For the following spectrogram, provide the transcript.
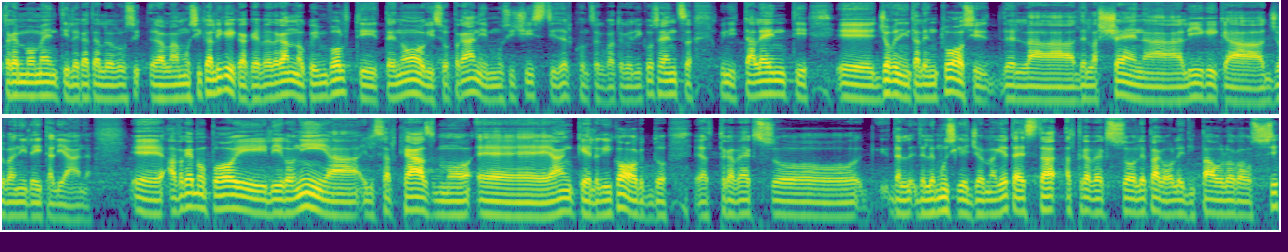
Tre momenti legati alla musica lirica che vedranno coinvolti tenori, soprani e musicisti del Conservatorio di Cosenza, quindi talenti, eh, giovani talentuosi della, della, scena lirica giovanile italiana. Eh, avremo poi l'ironia, il sarcasmo e anche il ricordo eh, attraverso delle, delle musiche di Gian Maria Testa attraverso le parole di Paolo Rossi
